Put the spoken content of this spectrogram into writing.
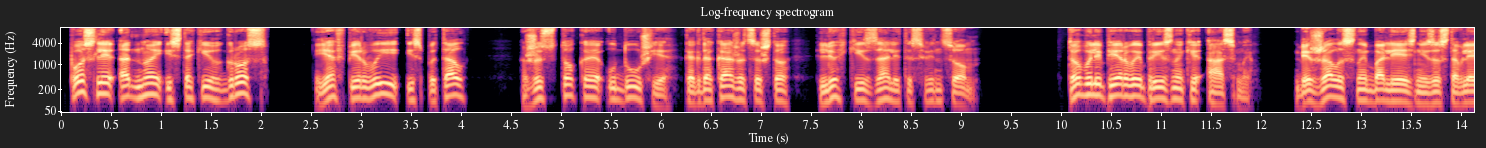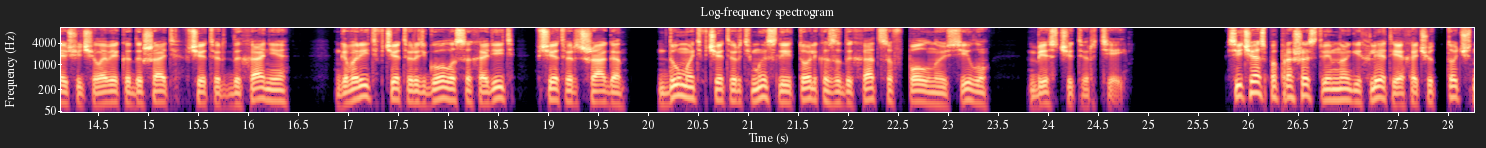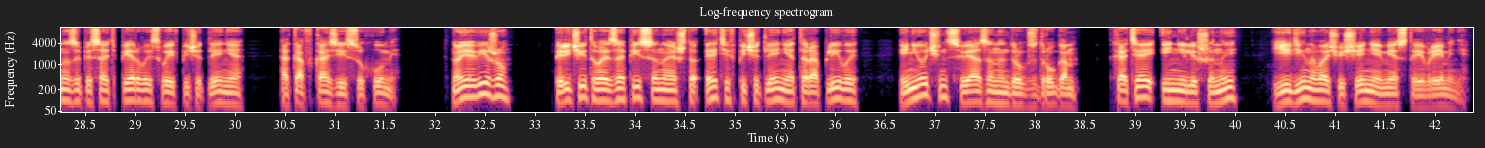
После одной из таких гроз я впервые испытал жестокое удушье, когда кажется, что легкие залиты свинцом. То были первые признаки астмы, безжалостной болезни, заставляющей человека дышать в четверть дыхания, говорить в четверть голоса, ходить в четверть шага, думать в четверть мысли и только задыхаться в полную силу, без четвертей. Сейчас, по прошествии многих лет, я хочу точно записать первые свои впечатления о Кавказе и Сухуме. Но я вижу, перечитывая записанное, что эти впечатления торопливы и не очень связаны друг с другом, хотя и не лишены единого ощущения места и времени.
